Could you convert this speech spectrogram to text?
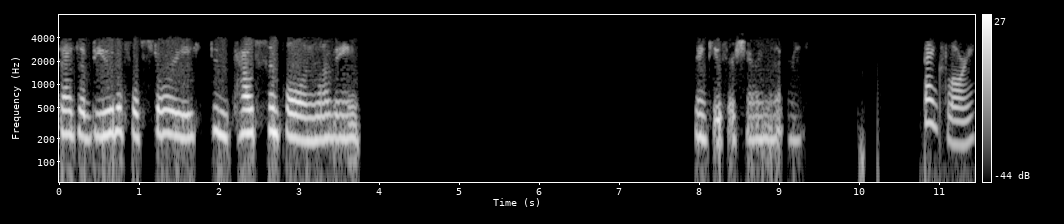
that's a beautiful story, and how simple and loving. Thank you for sharing that, Brent. Thanks, Lori.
